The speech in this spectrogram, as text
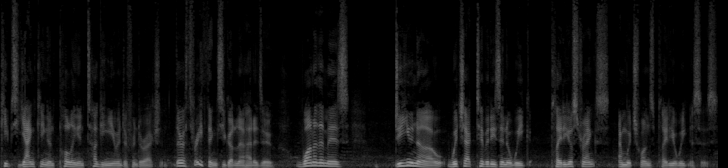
keeps yanking and pulling and tugging you in different directions? There are three things you've got to know how to do. One of them is do you know which activities in a week play to your strengths and which ones play to your weaknesses?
